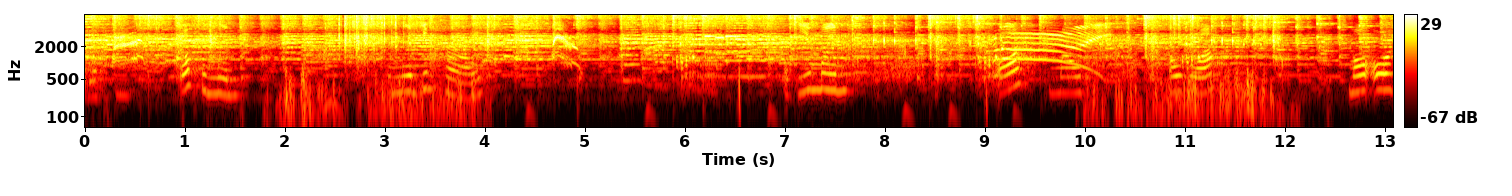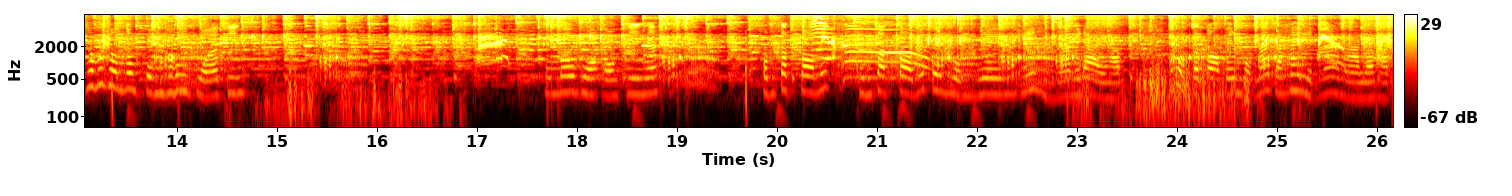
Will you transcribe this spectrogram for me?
เดี๋ยวโอ้คุณมืนคุณมืนจิ้มหายตะกี้มืนโอ๊ยเมาเอาหัวเมาโอ้ท่านผู้ชมตรงผมเมาหัวจริง เมาหัวของจริงนะ ผมตัดต่อไม่ ผมตัดต่อไม่เป็นผมเลยให้เห็นหน้าไม่ได้ครับถ้าผมตัดต่อเป็นผมน่าจะให้เห็นหน้านานแล้วครับ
